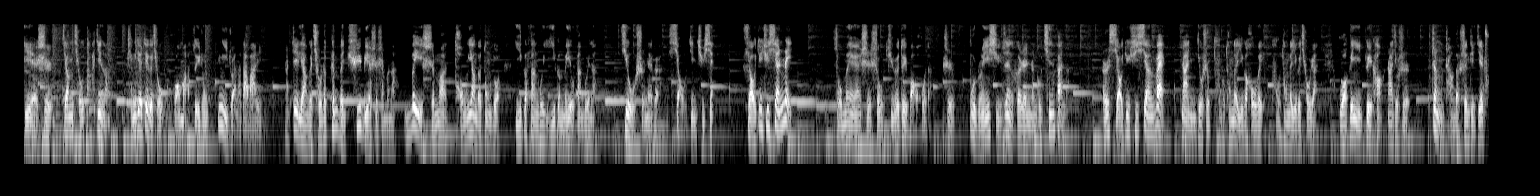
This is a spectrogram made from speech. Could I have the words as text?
也是将球打进了。凭借这个球，皇马最终逆转了大巴黎。那这两个球的根本区别是什么呢？为什么同样的动作，一个犯规，一个没有犯规呢？就是那个小禁区线，小禁区线内，守门员是受绝对保护的，是不允许任何人能够侵犯的。而小禁区线外，那你就是普通的一个后卫，普通的一个球员，我跟你对抗，那就是正常的身体接触。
